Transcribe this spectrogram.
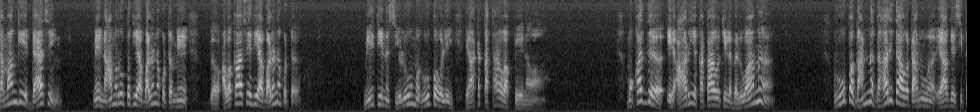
තමන්ගේ දැසින් මේ නාම රූප දිහා බලනකොට මේ අවකාශය දිහා බලනකොට මේ තියෙන සියලුම රූප වලින් එයාට කතාවක් පේනවා මොකද්ද ඒ ආර්ය කතාව කියලා බැලුවාම රූප ගන්න ධාරිතාවට අනුව එයාගේ සිත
